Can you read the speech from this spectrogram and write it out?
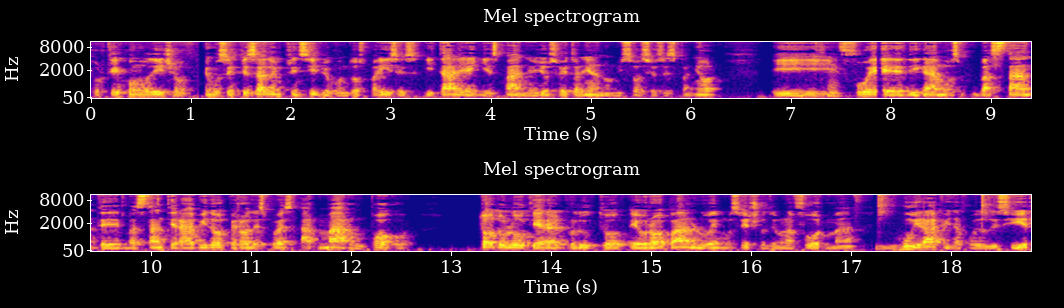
porque como he dicho, hemos empezado en principio con dos países, Italia y España. Yo soy italiano, mi socio es español y fue, digamos, bastante, bastante rápido, pero después armar un poco todo lo que era el producto Europa lo hemos hecho de una forma muy rápida, puedo decir,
